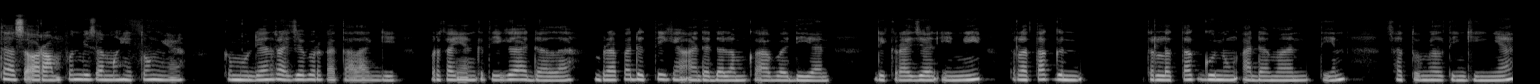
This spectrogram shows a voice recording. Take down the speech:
tak seorang pun bisa menghitungnya. Kemudian raja berkata lagi, Pertanyaan ketiga adalah, berapa detik yang ada dalam keabadian? Di kerajaan ini terletak terletak Gunung Adamantin, satu mil tingginya,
